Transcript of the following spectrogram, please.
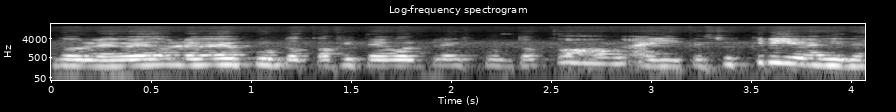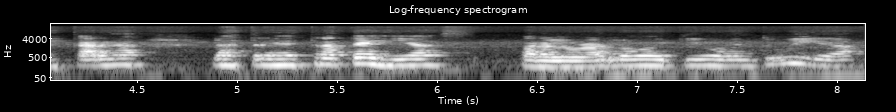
www.coffeetableplace.com. Ahí te suscribes y descargas las tres estrategias para lograr los objetivos en tu vida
